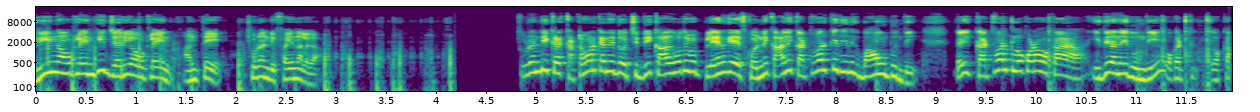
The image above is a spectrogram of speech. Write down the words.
గ్రీన్ అవుట్లైన్కి జరీ అవుట్లైన్ అంతే. చూడండి ఫైనల్గా చూడండి ఇక్కడ కట్ వర్క్ అనేది వచ్చింది. కాకపోతే మీరు ప్లేన్గా వేసుకోండి. కానీ కట్ వర్క్ దీనికి బాగుంటుంది. ఈ కట్ వర్క్లో కూడా ఒక ఇది అనేది ఉంది. ఒక ఒక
